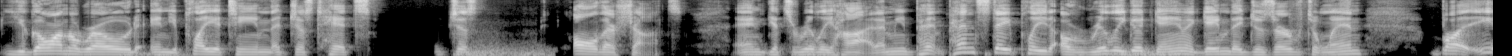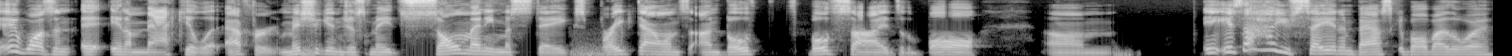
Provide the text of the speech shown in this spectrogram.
you go on the road and you play a team that just hits just all their shots and gets really hot. I mean, Penn, Penn State played a really good game, a game they deserved to win, but it wasn't a, an immaculate effort. Michigan just made so many mistakes, breakdowns on both both sides of the ball. Um, is that how you say it in basketball? By the way,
